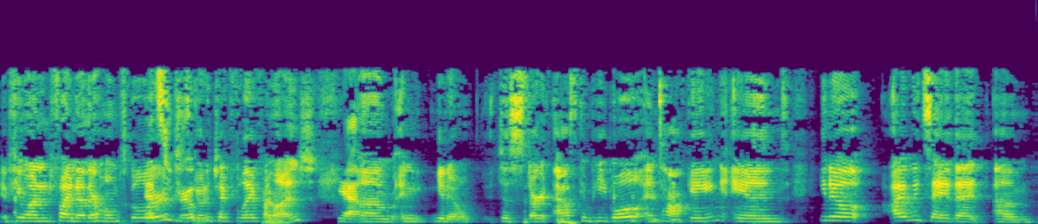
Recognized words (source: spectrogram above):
if you wanted to find other homeschoolers, just go to Chick fil A for lunch. Yeah. Um, and, you know, just start asking people and talking. And, you know, I would say that, um,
